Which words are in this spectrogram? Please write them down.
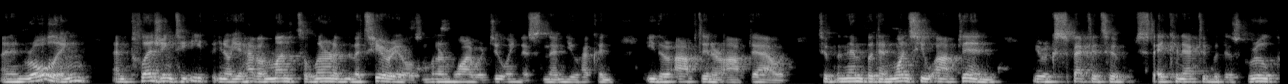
and enrolling and pledging to eat you know you have a month to learn the materials and learn why we're doing this and then you can either opt in or opt out to, and then but then once you opt in you're expected to stay connected with this group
